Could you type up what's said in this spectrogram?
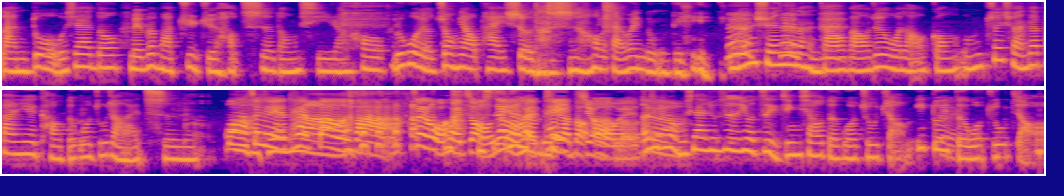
懒惰，我现在都没办法拒绝好吃的东西。然后如果有重要拍摄的时候，才会努力。我跟轩真的很糟糕，就是我老公，我们最喜欢在半夜烤德国猪脚来吃了。哇，这个也太棒了吧！这个我会做，这个很配酒哎。而且我们现在就是又自己经销德国猪脚，一堆德国猪脚，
